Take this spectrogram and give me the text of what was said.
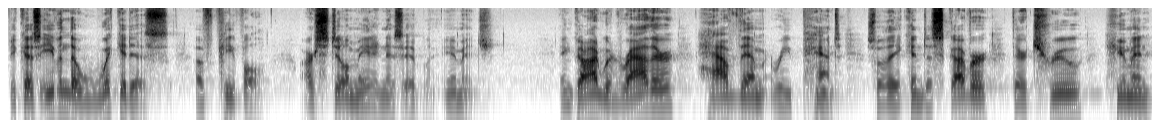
Because even the wickedest of people are still made in his image. And God would rather have them repent so they can discover their true human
